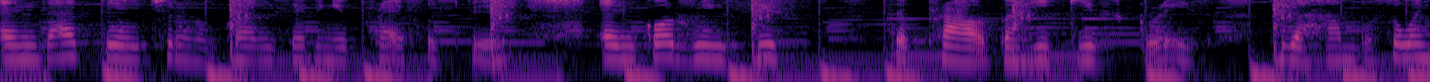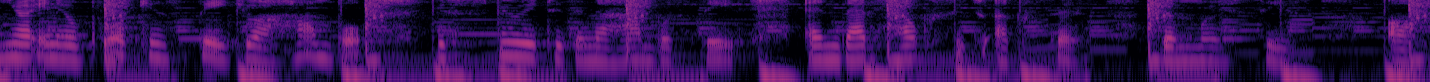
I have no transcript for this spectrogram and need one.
And that day, children of God is having a prideful spirit. And God resists the proud, but He gives grace to the humble. So when you're in a broken state, you are humble. Your spirit is in a humble state. And that helps you to access the mercies of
